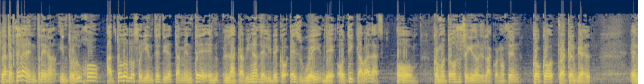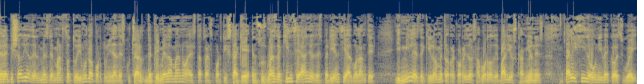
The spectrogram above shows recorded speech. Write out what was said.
La tercera entrega introdujo a todos los oyentes directamente en la cabina del Ibeco S-Way de Oti Cavadas, o como todos sus seguidores la conocen, Coco Tracker Girl. En el episodio del mes de marzo tuvimos la oportunidad de escuchar de primera mano a esta transportista que en sus más de 15 años de experiencia al volante y miles de kilómetros recorridos a bordo de varios camiones ha elegido un Iveco S-Way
